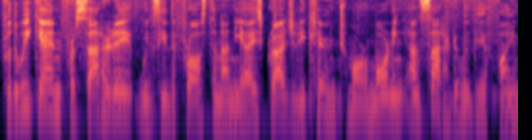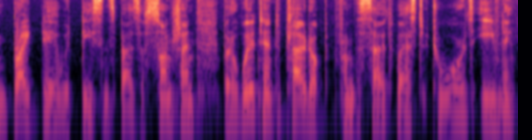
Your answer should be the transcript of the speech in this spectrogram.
For the weekend, for Saturday, we'll see the frost and any ice gradually clearing tomorrow morning, and Saturday will be a fine, bright day with decent spells of sunshine, but it will tend to cloud up from the southwest towards evening.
